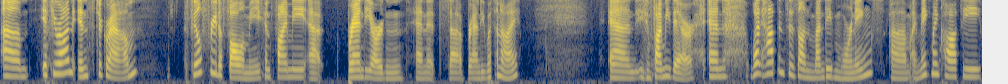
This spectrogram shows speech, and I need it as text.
um, if you're on Instagram, feel free to follow me. You can find me at Brandi Arden, and it's uh, Brandi with an I. And you can find me there. And what happens is on Monday mornings, um, I make my coffee,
